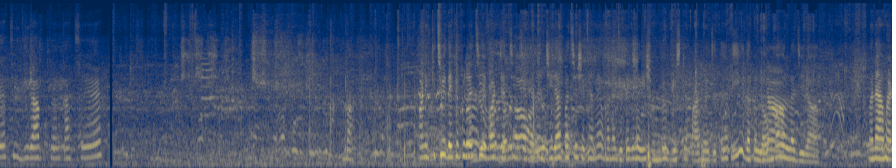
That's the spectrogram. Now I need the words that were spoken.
যাচ্ছি জিরাফের কাছে। বাহ। অনেক কিছুই দেখে ফেলেছি এবার যাচ্ছি যেখানে জিরাফ আছে সেখানে। ওখানে যেতে গেলে এই সুন্দর ব্রিজটা পার হয়ে যেতে হবে। দেখো লম্বা গলা জিরাফ। মানে আমার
